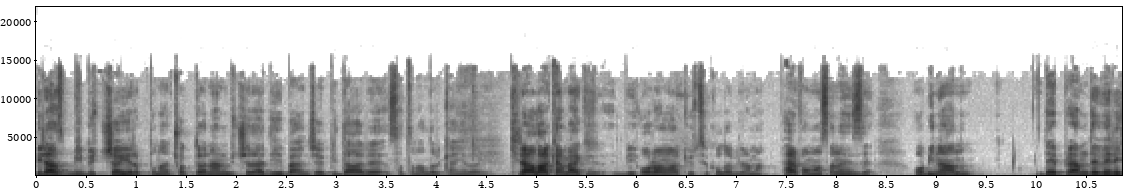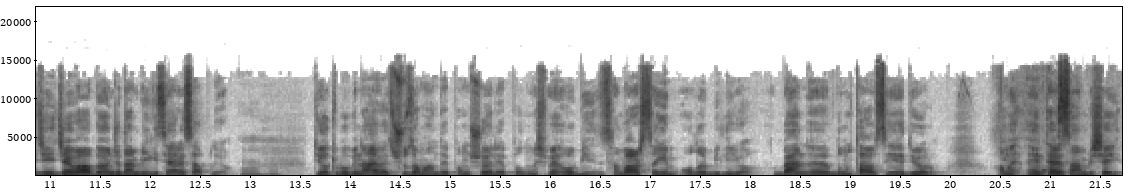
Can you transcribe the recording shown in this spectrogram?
biraz bir bütçe ayırıp buna çok da önemli bütçeler değil bence bir daire satın alırken ya da kiralarken belki bir oran olarak yüksek olabilir ama performans analizi o binanın depremde vereceği cevabı önceden bilgisayar hesaplıyor. Diyor ki bu bina evet şu zamanda yapılmış, şöyle yapılmış ve o bir varsayım olabiliyor. Ben e, bunu tavsiye ediyorum. Ama enteresan bir şey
